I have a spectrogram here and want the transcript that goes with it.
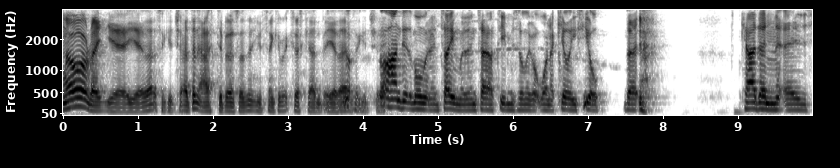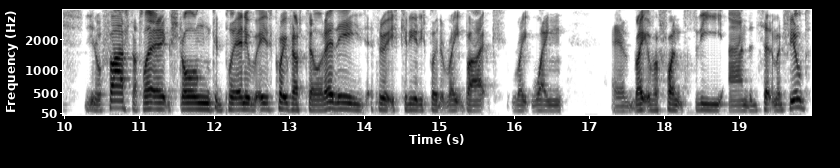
Oh right, yeah, yeah, that's a good shot. I didn't ask to be honest. I didn't even think about Chris Cadden, but yeah, that's a good shot. Not handy at the moment in time, where the entire team. team's only got one Achilles heel. But Cadden is, you know, fast, athletic, strong, can play anyway. He's quite versatile already. Throughout his career, he's played at right back, right wing, uh, right over front three, and in centre midfield.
